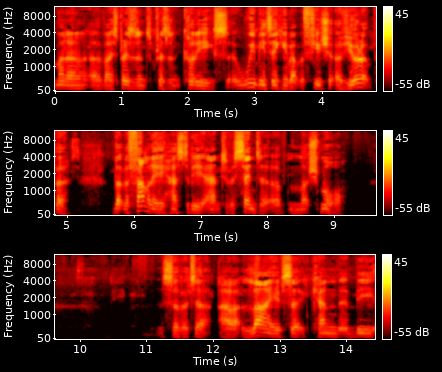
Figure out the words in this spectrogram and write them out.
Madam uh, Vice President, President colleagues, uh, we've been thinking about the future of Europe, uh, but the family has to be at the centre of much more so that uh, our lives uh, can uh, be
